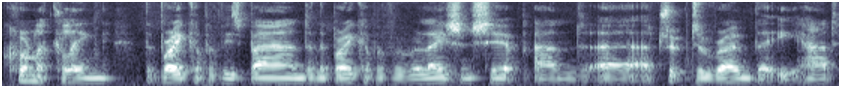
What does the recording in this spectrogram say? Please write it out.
chronicling the breakup of his band and the breakup of a relationship and uh, a trip to Rome that he had.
